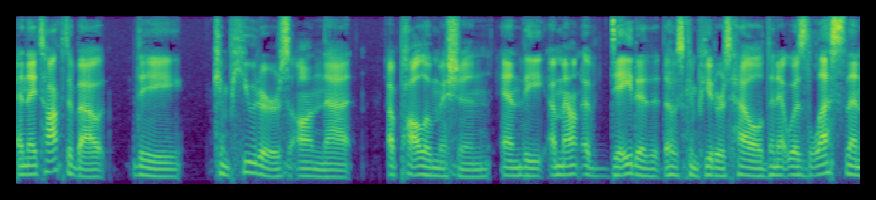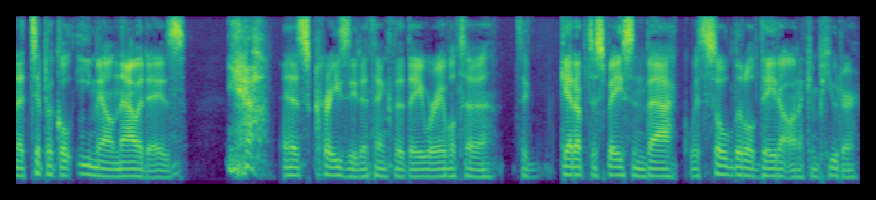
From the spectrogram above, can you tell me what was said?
And they talked about the computers on that Apollo mission and the amount of data that those computers held. And it was less than a typical email nowadays. Yeah. And it's crazy to think that they were able to, to get up to space and back with so little data on a computer.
